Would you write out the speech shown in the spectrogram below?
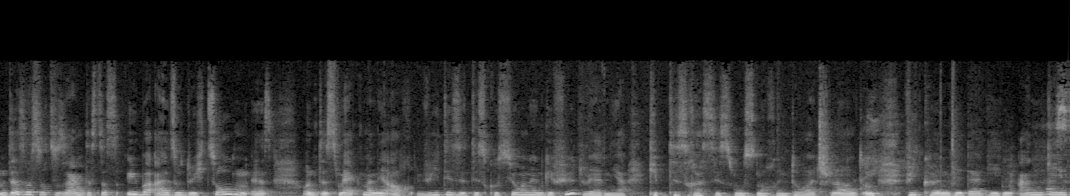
Und das ist sozusagen, dass das überall so durchzogen ist und das merkt man ja auch, wie diese Diskussionen geführt werden. Ja, gibt es Rassismus noch in Deutschland und wie können wir dagegen angehen?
